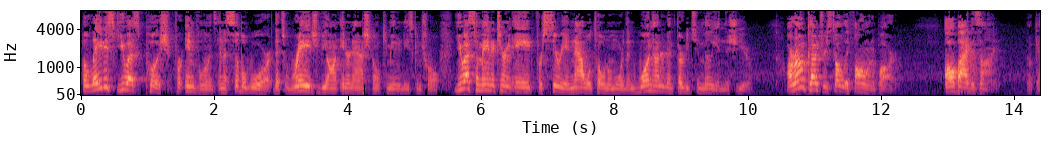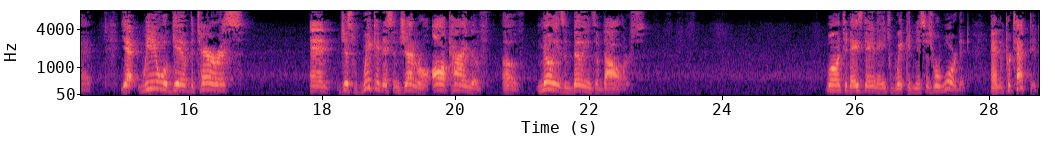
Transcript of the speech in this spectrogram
The latest U.S. push for influence in a civil war that's raged beyond international community's control. U.S. humanitarian aid for Syria now will total more than 132 million this year. Our own country's totally falling apart, all by design. Okay, yet we will give the terrorists and just wickedness in general all kind of of millions and billions of dollars. Well, in today's day and age, wickedness is rewarded and protected.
